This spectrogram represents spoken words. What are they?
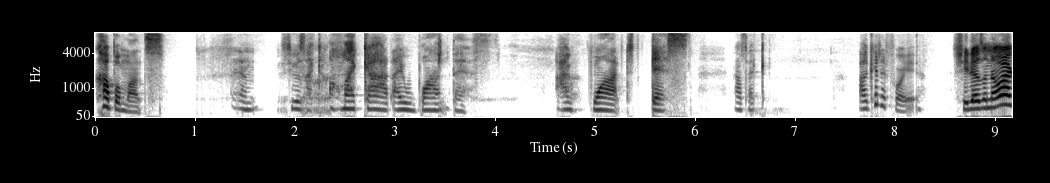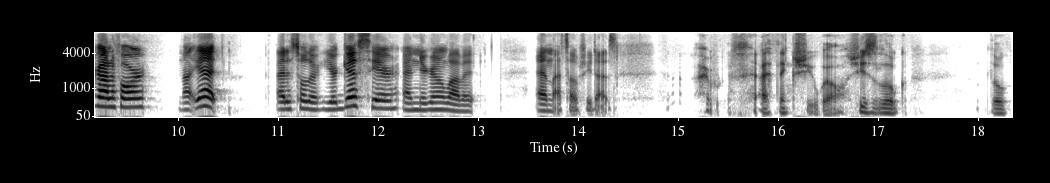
a couple months. And she was like, Oh my God, I want this. I want this. I was like, I'll get it for you. She doesn't know I got it for her. Not yet. I just told her, Your gift's here and you're going to love it. And let's hope she does. I think she will. She's a little little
